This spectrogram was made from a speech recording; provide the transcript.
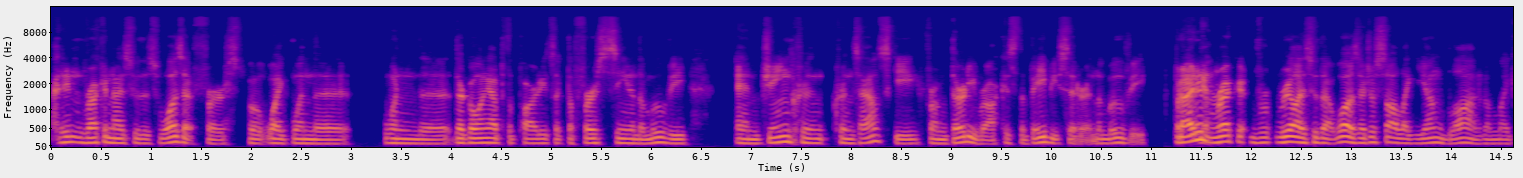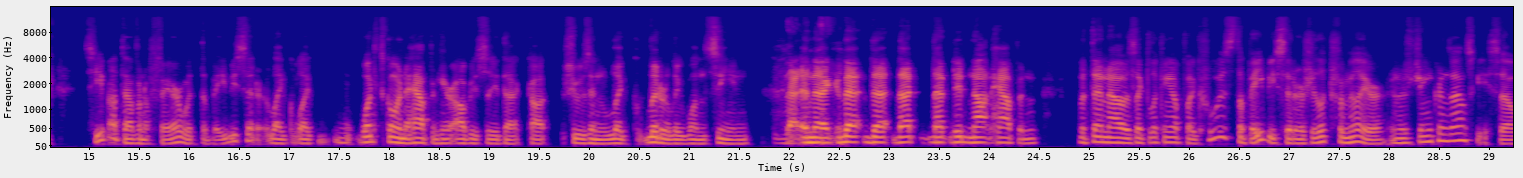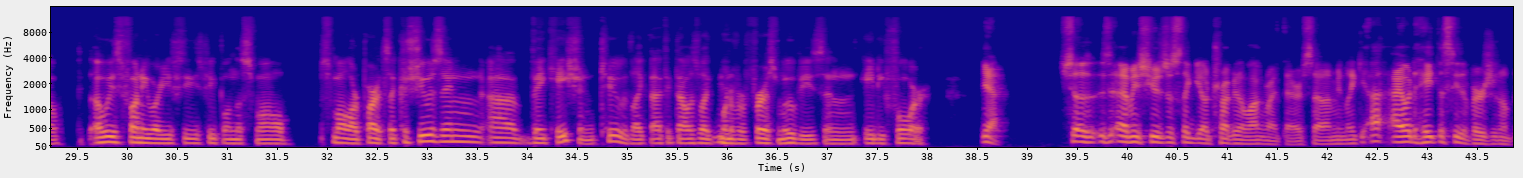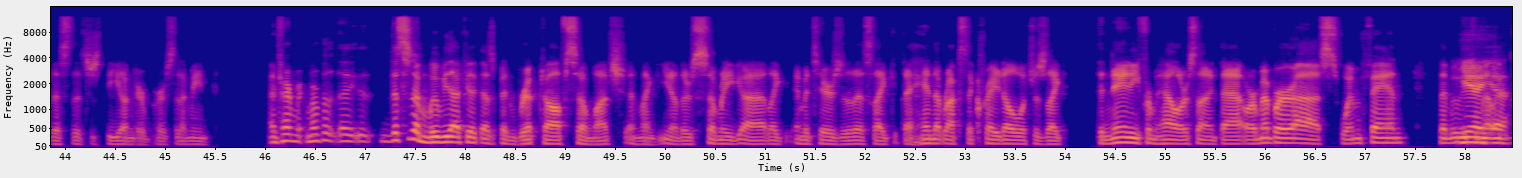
I didn't recognize who this was at first, but like when the when the they're going out to the party, it's like the first scene of the movie, and Jane Krakowski from Thirty Rock is the babysitter in the movie. But I didn't rec- realize who that was. I just saw like young blonde, and I'm like, is he about to have an affair with the babysitter? Like, like what's going to happen here? Obviously, that got she was in like literally one scene, that and that that that that that did not happen. But then I was like looking up, like, who is the babysitter? She looked familiar, and it was Jane Krakowski. So always funny where you see these people in the small, smaller parts, like because she was in uh Vacation too. Like I think that was like one of her first movies in '84. yeah So I mean, she was just like you know trucking along right there. So I mean, like I, I would hate to see the version of this that's just the younger person. I mean, I'm trying to remember. uh, This is a movie that I feel like that's been ripped off so much, and like you know, there's so many uh like imitators of this, like the hand that rocks the cradle, which is like the nanny from hell or something like that. Or remember uh Swim Fan? That movie. Yeah, came out, yeah. like-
